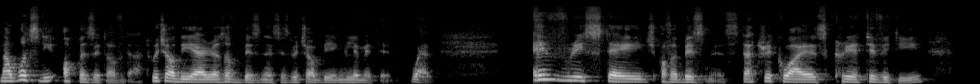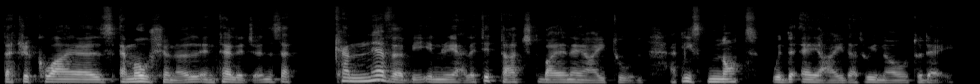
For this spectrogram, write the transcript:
Now, what's the opposite of that? Which are the areas of businesses which are being limited? Well, every stage of a business that requires creativity, that requires emotional intelligence, that can never be in reality touched by an AI tool, at least not with the AI that we know today.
